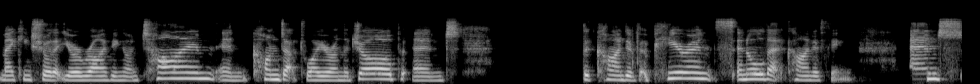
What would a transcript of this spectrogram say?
making sure that you're arriving on time and conduct while you're on the job and the kind of appearance and all that kind of thing. And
